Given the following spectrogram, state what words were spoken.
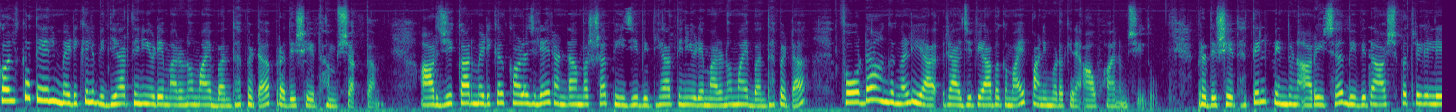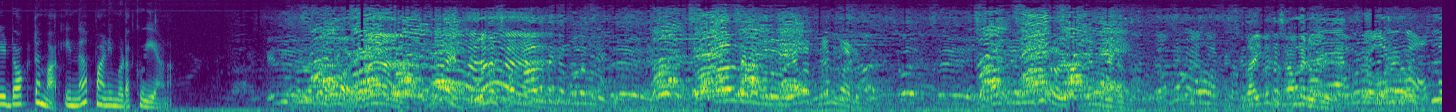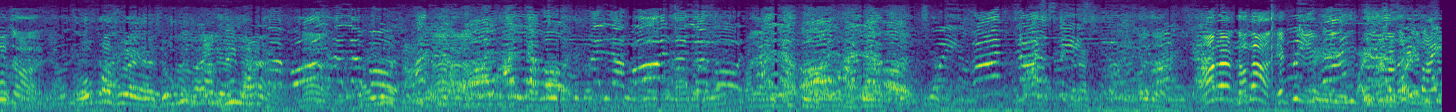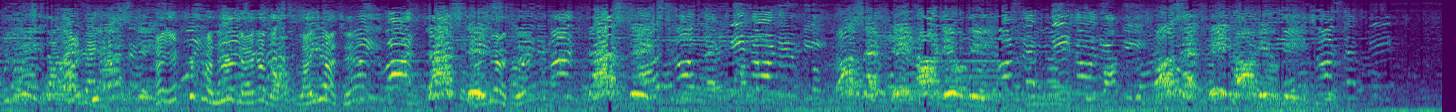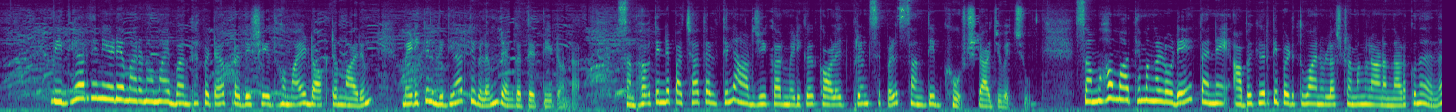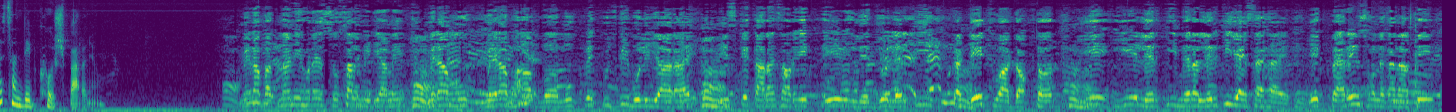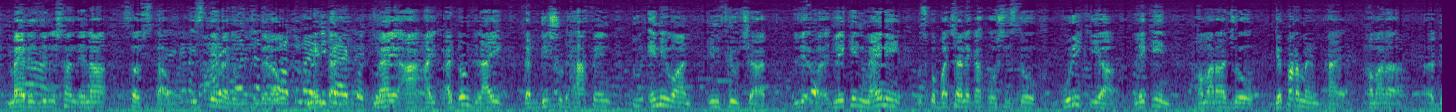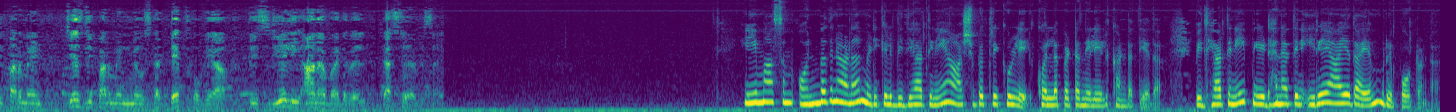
കൊൽക്കത്തയിൽ മെഡിക്കൽ വിദ്യാർത്ഥിനിയുടെ മരണവുമായി ബന്ധപ്പെട്ട് പ്രതിഷേധം ശക്തം. ആർ ജി കാർ മെഡിക്കൽ കോളേജിലെ രണ്ടാം വർഷ പി ജി വിദ്യാർത്ഥിനിയുടെ മരണവുമായി ബന്ധപ്പെട്ട് ഫോർഡ അംഗങ്ങൾ രാജ്യവ്യാപകമായി പണിമുടക്കിന് ആഹ്വാനം ചെയ്തു. പ്രതിഷേധത്തിൽ പിന്തുണ അറിയിച്ച് വിവിധ ആശുപത്രികളിലെ ഡോക്ടർമാർ ഇന്ന് പണിമുടക്കുകയാണ്. ദൈവത്തെ സാമ്പത്തിക মাস হয়ে গেছে। আরে দাদা একটু হ্যাঁ একটুখানি জায়গা দাও লাইভে আছে। লাইভে আছে। വിദ്യാർത്ഥിനിയുടെ മരണവുമായി ബന്ധപ്പെട്ട് പ്രതിഷേധവുമായി ഡോക്ടർമാരും മെഡിക്കൽ വിദ്യാർത്ഥികളും രംഗത്തെത്തിയിട്ടുണ്ട്. സംഭവത്തിന്റെ പശ്ചാത്തലത്തിൽ R G Kar medical college principal Sandeep Ghosh രാജിവെച്ചു. സമൂഹ മാധ്യമങ്ങളിലൂടെ തന്നെ അപകീർത്തിപ്പെടുത്തുവാനുള്ള ശ്രമങ്ങളാണ് നടക്കുന്നതെന്ന് സന്ദീപ് ഘോഷ് പറഞ്ഞു. मेरा बदनामी हो रहा है सोशल मीडिया में। मेरा मुख मेरा मुख पे कुछ भी बोली जा रहा है। इसके कारण से और एक ये जो लड़की का डेथ हुआ डॉक्टर ये ये लड़की मेरा लड़की जैसा है। एक पेरेंट्स होने का नाते मैं रेजिग्नेशन देना सोचता हूँ। इसलिए मैं रेजिग्नेशन दे रहा हूँ। मैं I don't like that this should happen to any in future लेकिन मैंने उसको बचाने का कोशिश तो पूरी किया। लेकिन हमारा जो डिपार्टमेंट है हमारा डिपार्टमेंट चेस डिपार्टमेंट में उसका डेथ हो गया तो इट्स रियली അവൈലബിൾ Vadivil. ഈ മാസം ഒൻപതിനാണ് മെഡിക്കൽ വിദ്യാർത്ഥിനിയെ ആശുപത്രിക്കുള്ളിൽ കൊല്ലപ്പെട്ട നിലയിൽ കണ്ടെത്തിയത് വിദ്യാർത്ഥിനി പീഡനത്തിന് ഇരയായതായും റിപ്പോർട്ടുണ്ട്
